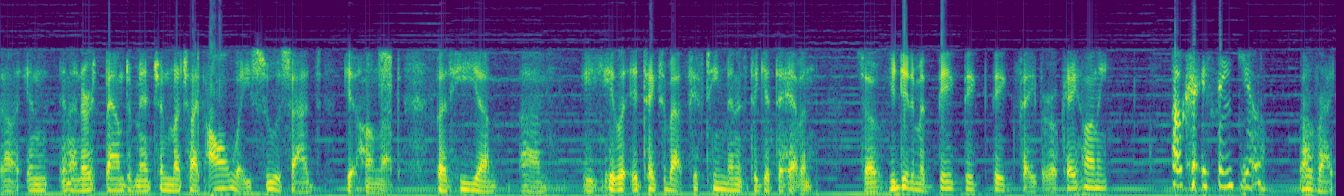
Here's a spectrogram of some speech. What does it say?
uh, in in an earthbound dimension, much like always suicides get hung up. But he um, um, he, he it takes about 15 minutes to get to heaven. So you did him a big big big favor, okay, honey? Okay. Thank you. All right.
